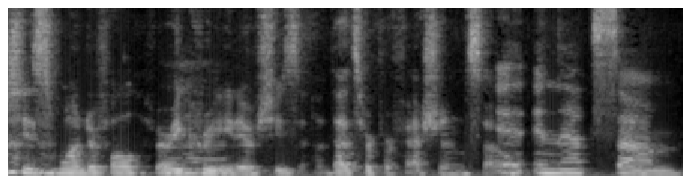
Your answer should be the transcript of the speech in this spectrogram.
She's wonderful, very Yeah. creative. She's that's her profession. So and, and that's um,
